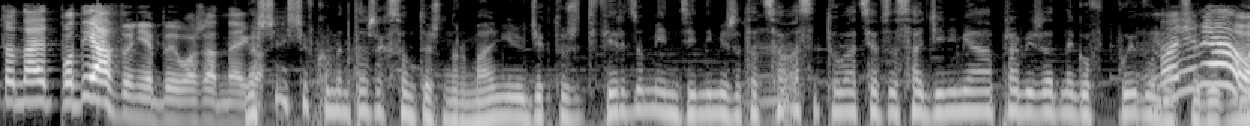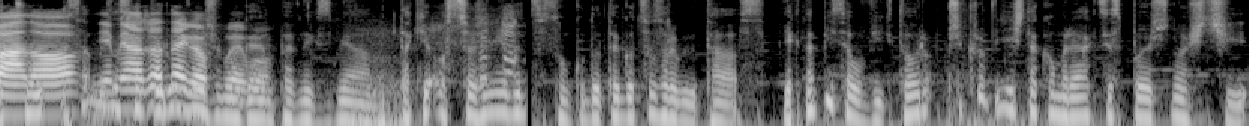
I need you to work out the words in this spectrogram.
to nawet podjazdu nie było żadnego. Na szczęście w komentarzach są też normalni ludzie, którzy twierdzą m.in., że ta cała sytuacja w zasadzie nie miała prawie żadnego wpływu. No na nie miała, meczu, no. same Nie miała żadnego wpływu. wymagają pewnych zmian. Takie ostrzeżenie w stosunku do tego, co zrobił TAS. Jak napisał Wiktor, przykro widzieć taką reakcję społeczności.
